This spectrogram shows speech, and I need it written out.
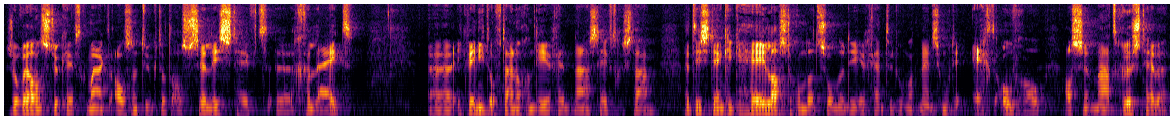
zowel een stuk heeft gemaakt als natuurlijk dat als cellist heeft geleid. Uh, ik weet niet of daar nog een dirigent naast heeft gestaan. Het is denk ik heel lastig om dat zonder dirigent te doen. Want mensen moeten echt overal, als ze een maat rust hebben,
